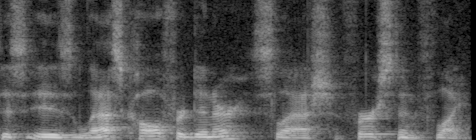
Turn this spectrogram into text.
this is Last Call for Dinner slash First in Flight.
